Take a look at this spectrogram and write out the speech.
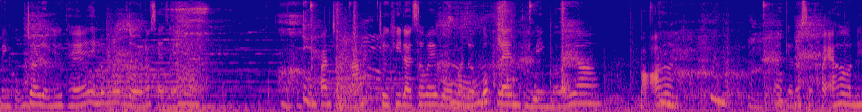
Mình cũng chơi được như thế Thì lúc nớp rồi nó sẽ dễ hơn không quan trọng lắm. Trừ khi là survival mà được bốc lên thì mình mới uh, bỏ thôi. Là kiểu nó sẽ khỏe hơn đi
